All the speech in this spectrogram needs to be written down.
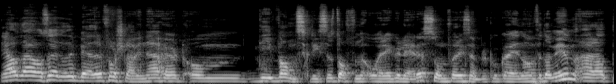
Ja, det er også et av de bedre forslagene jeg har hørt om de vanskeligste stoffene å regulere, som f.eks. kokain og amfetamin, er at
